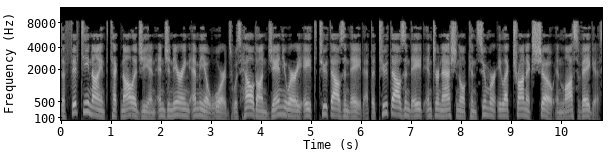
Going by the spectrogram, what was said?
The 59th Technology and Engineering Emmy Awards was held on January 8, 2008 at the 2008 International Consumer Electronics Show in Las Vegas.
